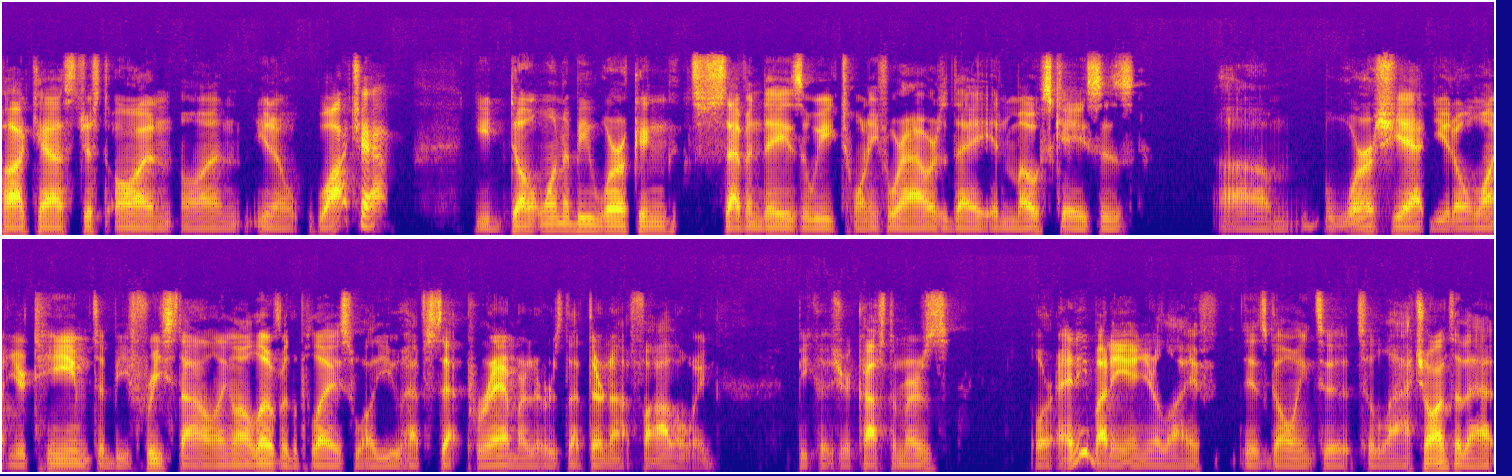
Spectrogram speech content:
podcast just on on you know watch out. You don't want to be working seven days a week, 24 hours a day. In most cases, um, worse yet, you don't want your team to be freestyling all over the place while you have set parameters that they're not following because your customers or anybody in your life is going to to latch onto that.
